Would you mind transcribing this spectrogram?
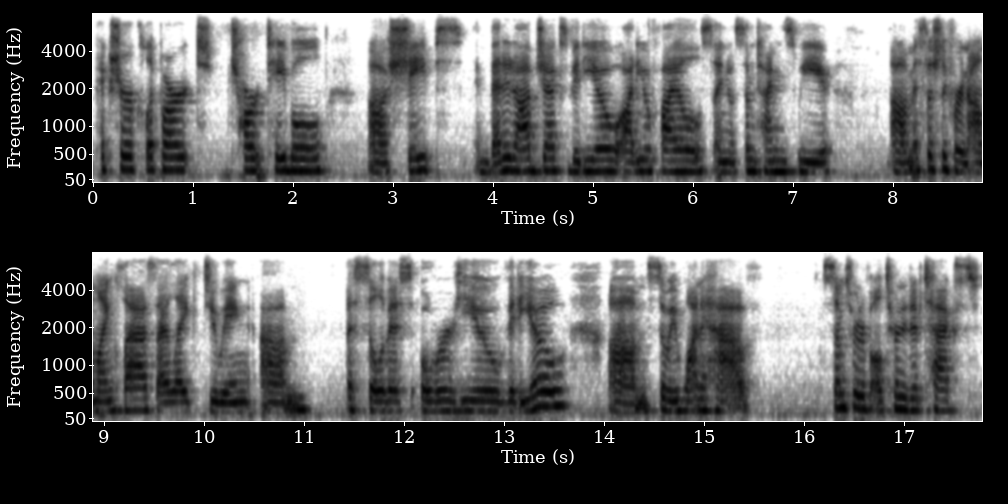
picture, clip art, chart table, uh, shapes, embedded objects, video, audio files. I know sometimes we um, especially for an online class, I like doing um, a syllabus overview video. Um, so we want to have some sort of alternative text,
